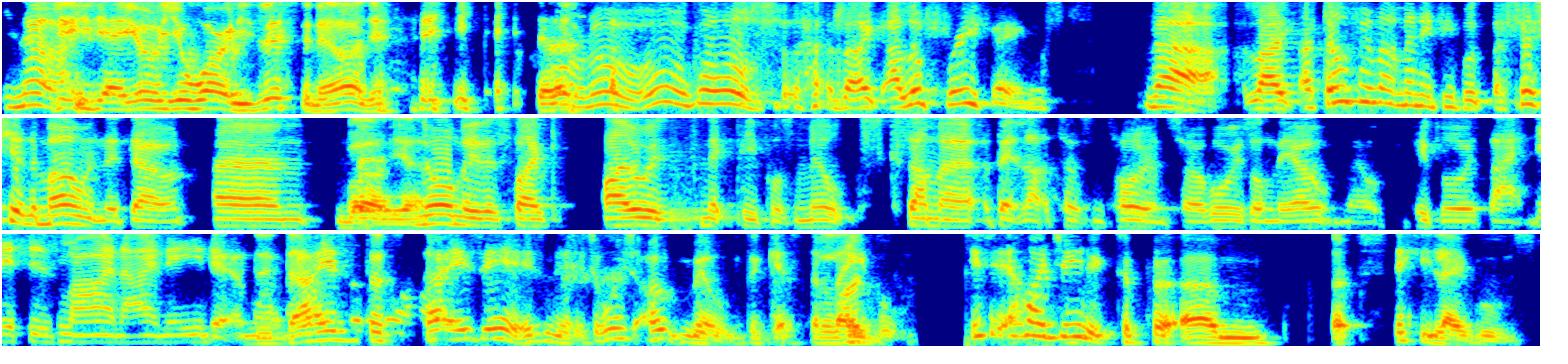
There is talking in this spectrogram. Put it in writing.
no. Jeez, yeah, you're, you're worried he's listening, aren't you? oh no! Oh god! like I love free things. Nah, like I don't think that many people, especially at the moment, they don't. Um, well, yeah. Normally, there's like I always nick people's milks because I'm a, a, bit lactose intolerant, so I'm always on the oat milk. People are always like, "This is mine, I need it." Like, that is the that is it, isn't it? It's always oat milk that gets the label. Is it hygienic to put um sticky labels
